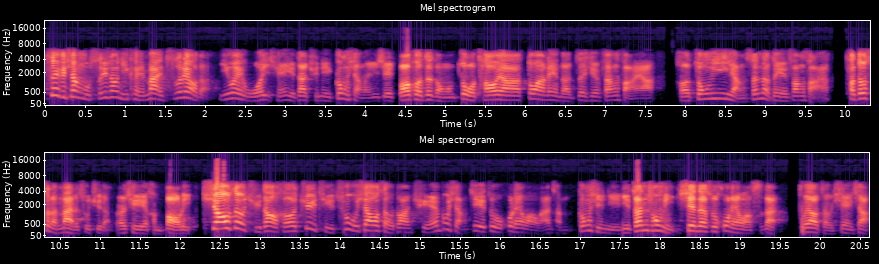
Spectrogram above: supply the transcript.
这个项目实际上你可以卖资料的，因为我以前也在群里共享了一些，包括这种做操呀、锻炼的这些方法呀，和中医养生的这些方法呀。它都是能卖得出去的，而且也很暴利。销售渠道和具体促销手段全部想借助互联网完成，恭喜你，你真聪明。现在是互联网时代，不要走线下。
